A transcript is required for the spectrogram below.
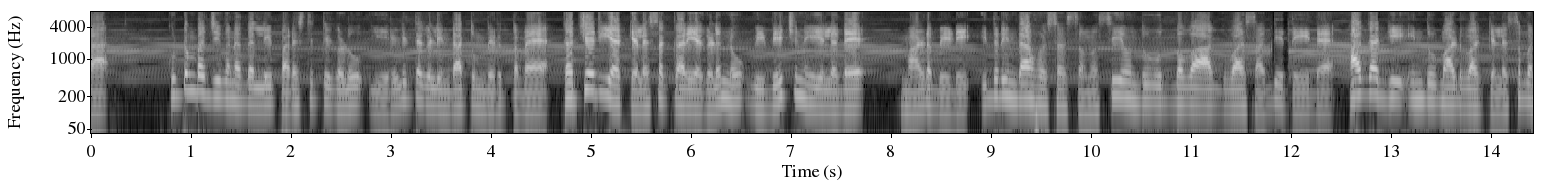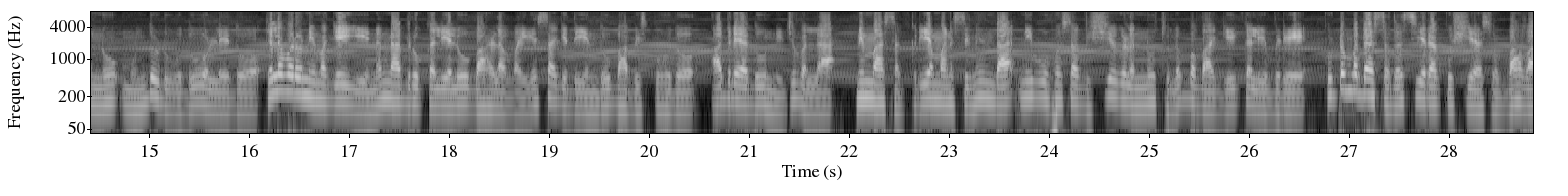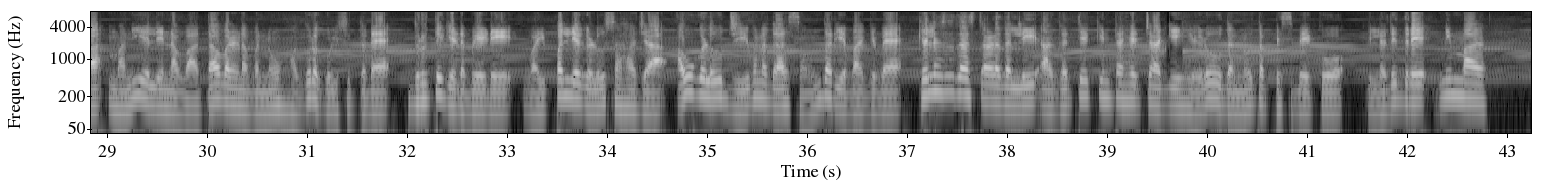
ಕುಟುಂಬ ಜೀವನದಲ್ಲಿ ಪರಿಸ್ಥಿತಿಗಳು ಏರಿಳಿತಗಳಿಂದ ತುಂಬಿರುತ್ತವೆ. ಕಚೇರಿಯ ಕೆಲಸ ಕಾರ್ಯಗಳನ್ನು ವಿವೇಚನೆಯಿಲ್ಲದೆ ಮಾಡಬೇಡಿ. ಇದರಿಂದ ಹೊಸ ಸಮಸ್ಯೆಯೊಂದು ಉದ್ಭವ ಆಗುವ ಸಾಧ್ಯತೆ ಇದೆ. ಹಾಗಾಗಿ ಇಂದು ಮಾಡುವ ಕೆಲಸವನ್ನು ಮುಂದೂಡುವುದು ಒಳ್ಳೆಯದು. ಕೆಲವರು ನಿಮಗೆ ಏನನ್ನಾದರೂ ಕಲಿಯಲು ಬಹಳ ವಯಸ್ಸಾಗಿದೆ ಎಂದು ಭಾವಿಸಬಹುದು. ಆದರೆ ಅದು ನಿಜವಲ್ಲ. ನಿಮ್ಮ ಸಕ್ರಿಯ ಮನಸ್ಸಿನಿಂದ ನೀವು ಹೊಸ ವಿಷಯಗಳನ್ನು ಸುಲಭವಾಗಿ ಕಲಿಯುವಿರಿ. ಕುಟುಂಬದ ಸದಸ್ಯರ ಖುಷಿಯ ಸ್ವಭಾವ ಮನೆಯಲ್ಲಿನ ವಾತಾವರಣವನ್ನು ಹಗುರಗೊಳಿಸುತ್ತದೆ. ಧೃತಿಗೆಡಬೇಡಿ. ವೈಫಲ್ಯಗಳು ಸಹಜ. ಅವುಗಳು ಜೀವನದ ಸೌಂದರ್ಯವಾಗಿವೆ. ಕೆಲಸದ ಸ್ಥಳದಲ್ಲಿ ಅಗತ್ಯಕ್ಕಿಂತ ಹೆಚ್ಚಾಗಿ ಹೇಳುವುದನ್ನು ತಪ್ಪಿಸಬೇಕು. ಇಲ್ಲದಿದ್ರೆ ನಿಮ್ಮ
